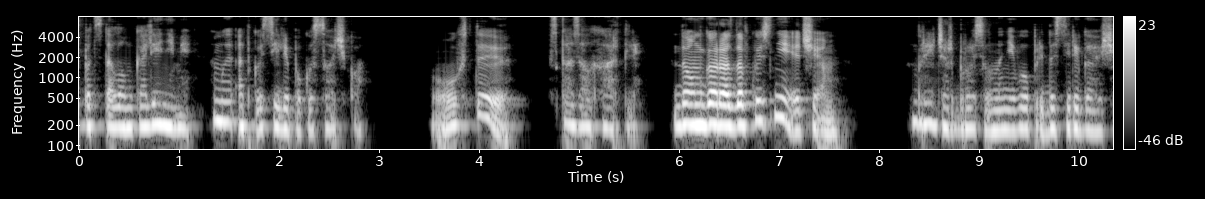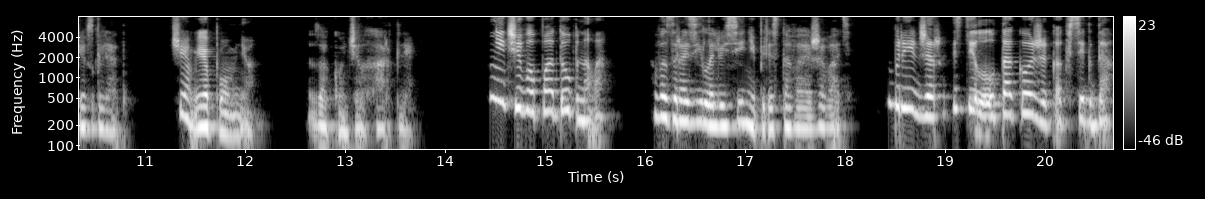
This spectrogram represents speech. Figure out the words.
под столом коленями, мы откусили по кусочку. «Ух ты!» — сказал Хартли. «Да он гораздо вкуснее, чем...» Бриджер бросил на него предостерегающий взгляд. «Чем я помню?» — закончил Хартли. «Ничего подобного», — возразила Люси, не переставая жевать. «Бриджер сделал такой же, как всегда».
